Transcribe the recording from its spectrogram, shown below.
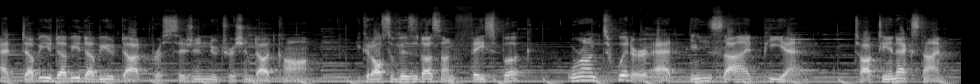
at www.precisionnutrition.com. You could also visit us on Facebook or on Twitter at InsidePN. Talk to you next time.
